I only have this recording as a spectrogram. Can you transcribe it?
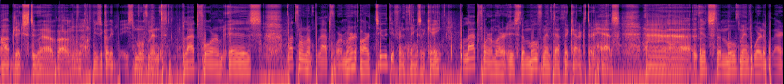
objects to have um, physically based movement platform is platform and platformer are two different things okay? Platformer is the movement that the character has. Uh, it's the movement where the player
